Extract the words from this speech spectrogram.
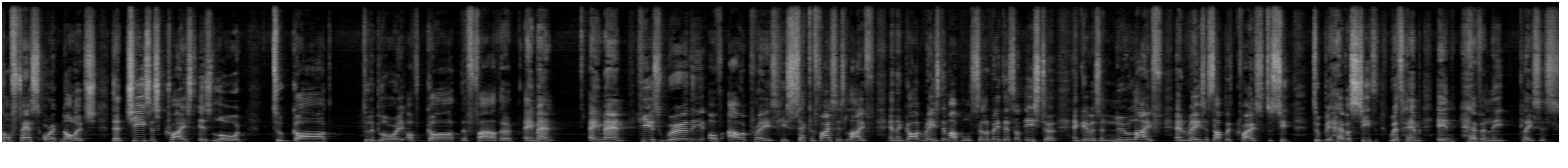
confess or acknowledge that Jesus Christ is Lord to God, to the glory of God the Father. Amen. Amen. He is worthy of our praise. He sacrificed his life and then God raised him up. We'll celebrate this on Easter and give us a new life and raise us up with Christ to, seat, to be, have a seat with him in heavenly places.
